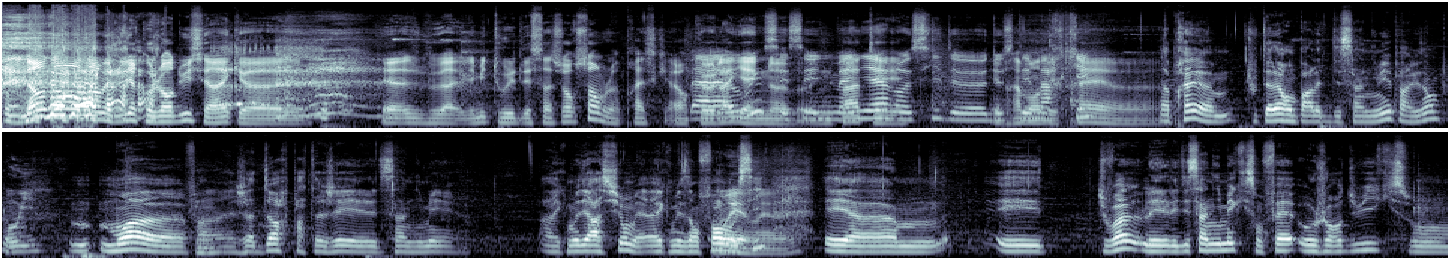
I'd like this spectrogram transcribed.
Non, non, non, mais je veux dire qu'aujourd'hui, c'est vrai que. euh, à la limite, tous les dessins se ressemblent presque. Alors que Bah là, il y a une, c'est- une, patte manière et- aussi de, de se démarquer. traits. euh, Après, euh, tout à l'heure, on parlait de dessins animés, par exemple. Oui. M- Moi, j'adore partager les dessins animés avec modération, mais avec mes enfants Ouais, aussi. ouais, ouais. Et, euh, et tu vois, les, les dessins animés qui sont faits aujourd'hui, qui sont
